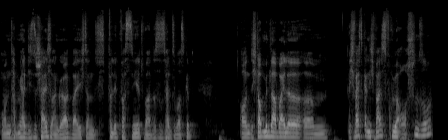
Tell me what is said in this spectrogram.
und hab mir halt diese Scheiße angehört, weil ich dann völlig fasziniert war, dass es halt sowas gibt. Und ich glaube mittlerweile, ähm, ich weiß gar nicht, war es früher auch schon so?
